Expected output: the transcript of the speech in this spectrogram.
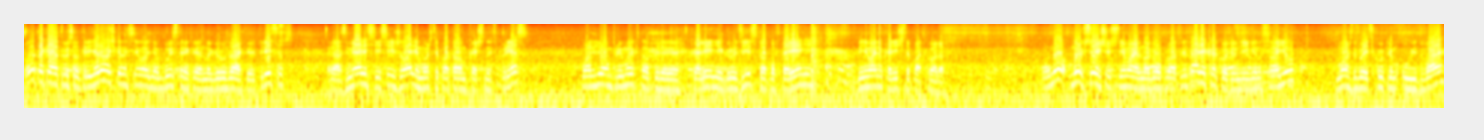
Вот такая вот вышла тренировочка на сегодня, быстренькая на грудак и трицепс. Размялись, если есть желание, можете потом качнуть пресс. Подъем прямых ног или колени, груди, 100 повторений в минимальном количестве подходов. Ну, мы все еще снимаем на GoPro от Виталика, копим деньги на свою. Может быть, купим УИ-2,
